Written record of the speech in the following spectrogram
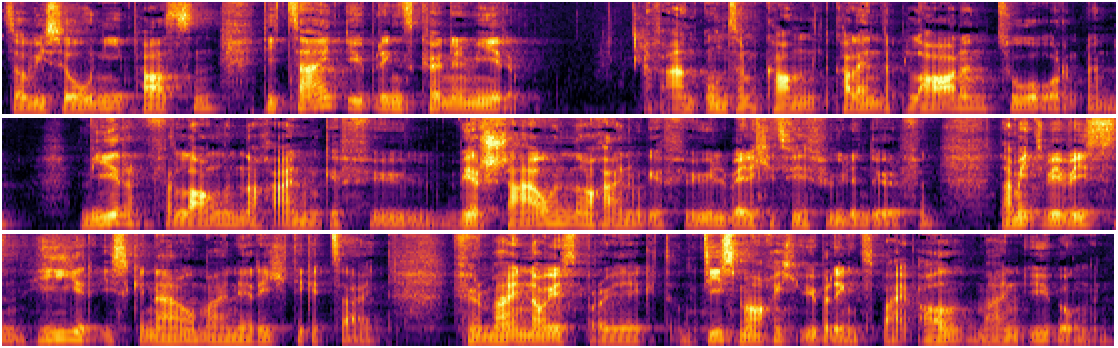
sowieso nie passen. Die Zeit übrigens können wir auf unserem Kalender planen, zuordnen. Wir verlangen nach einem Gefühl. Wir schauen nach einem Gefühl, welches wir fühlen dürfen, damit wir wissen, hier ist genau meine richtige Zeit für mein neues Projekt. Und dies mache ich übrigens bei all meinen Übungen.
